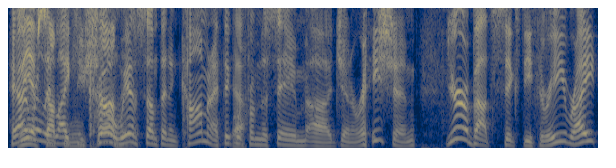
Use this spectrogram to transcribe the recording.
"Hey, I We have really something like in your show. common." We have something in common. I think Yeah. we're from the same uh, generation. You're about 63, right?"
